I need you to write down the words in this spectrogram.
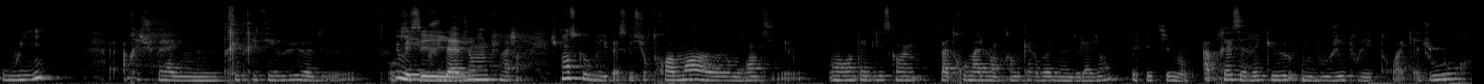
Oui. Après, je suis pas une très très férue de. Ok, oui, mais plus d'avion, plus machin. Je pense que oui, parce que sur trois mois, euh, on, rentabilise quand même pas trop mal l'empreinte carbone de l'avion. Effectivement. Après, c'est vrai qu'on bougeait tous les 3-4 jours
